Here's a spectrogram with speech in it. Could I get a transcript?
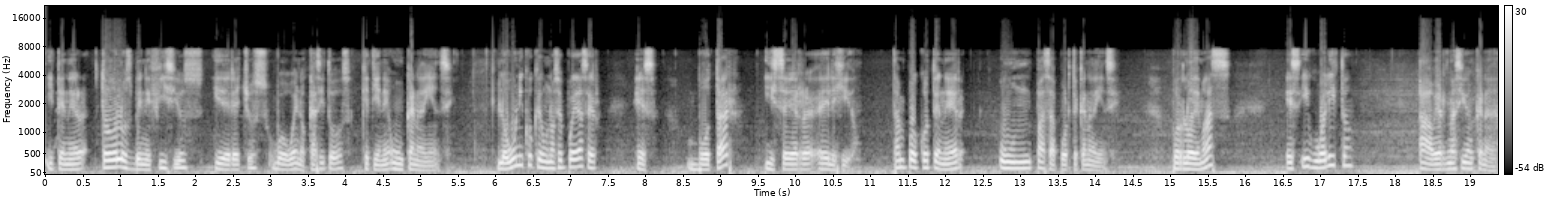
y tener todos los beneficios y derechos, o bueno, casi todos, que tiene un canadiense. Lo único que uno se puede hacer es votar y ser elegido. Tampoco tener un pasaporte canadiense. Por lo demás, es igualito a haber nacido en Canadá.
